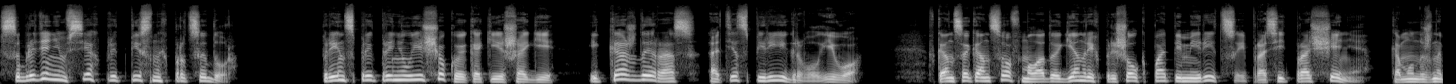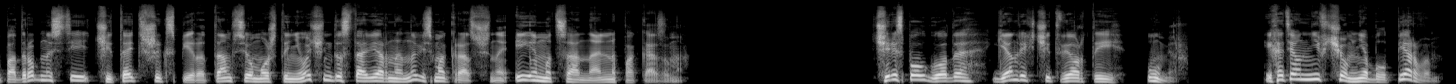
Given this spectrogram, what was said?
с соблюдением всех предписанных процедур. Принц предпринял еще кое-какие шаги, и каждый раз отец переигрывал его. В конце концов, молодой Генрих пришел к папе мириться и просить прощения. Кому нужны подробности, читайте Шекспира, там все может и не очень достоверно, но весьма красочно и эмоционально показано. Через полгода Генрих IV умер. И хотя он ни в чем не был первым,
